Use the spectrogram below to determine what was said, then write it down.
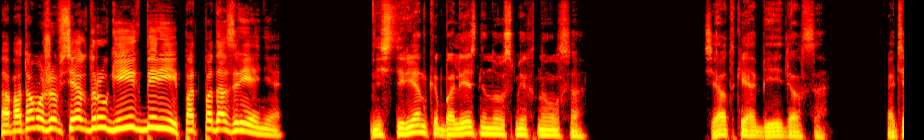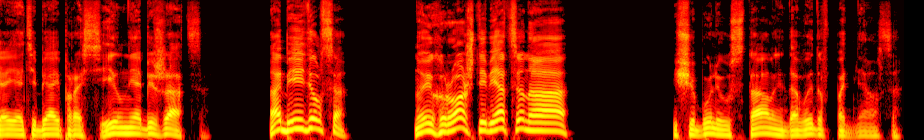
а потом уже всех других бери под подозрение. Нестеренко болезненно усмехнулся. Все-таки обиделся, хотя я тебя и просил не обижаться. Обиделся. Ну и грош тебе цена. Еще более усталый Давыдов поднялся.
